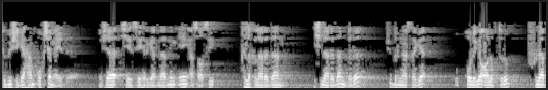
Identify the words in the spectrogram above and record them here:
tugishiga ham o'xshamaydi o'sha sehrgarlarning eng asosiy qiliqlaridan ishlaridan biri shu bir narsaga qo'liga olib turib puflab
